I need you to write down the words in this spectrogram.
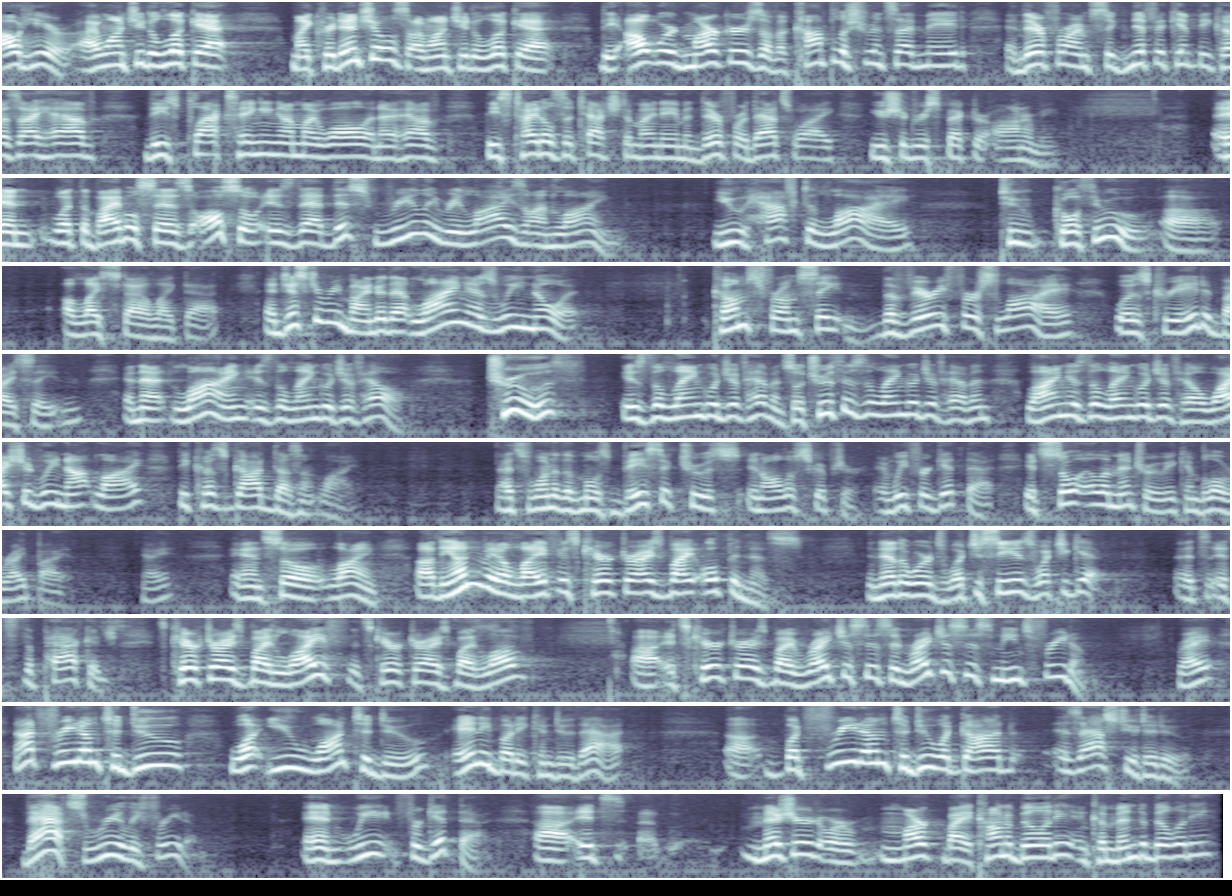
out here. I want you to look at my credentials. I want you to look at the outward markers of accomplishments I've made, and therefore I'm significant because I have these plaques hanging on my wall and I have these titles attached to my name, and therefore that's why you should respect or honor me. And what the Bible says also is that this really relies on lying. You have to lie to go through uh, a lifestyle like that. And just a reminder that lying as we know it comes from Satan. The very first lie was created by Satan, and that lying is the language of hell. Truth is the language of heaven. So, truth is the language of heaven, lying is the language of hell. Why should we not lie? Because God doesn't lie. That's one of the most basic truths in all of Scripture, and we forget that. It's so elementary we can blow right by it. Okay? And so, lying. Uh, the unveiled life is characterized by openness. In other words, what you see is what you get. It's, it's the package. It's characterized by life, it's characterized by love, uh, it's characterized by righteousness, and righteousness means freedom, right? Not freedom to do what you want to do, anybody can do that, uh, but freedom to do what God has asked you to do. That's really freedom. And we forget that. Uh, it's uh, measured or marked by accountability and commendability.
